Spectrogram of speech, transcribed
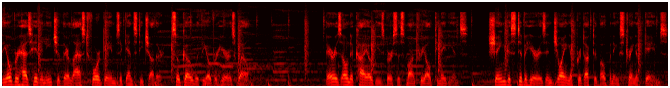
The over has hit in each of their last four games against each other, so go with the over here as well. Arizona Coyotes vs Montreal Canadiens. Shane Gostisbehere is enjoying a productive opening string of games.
